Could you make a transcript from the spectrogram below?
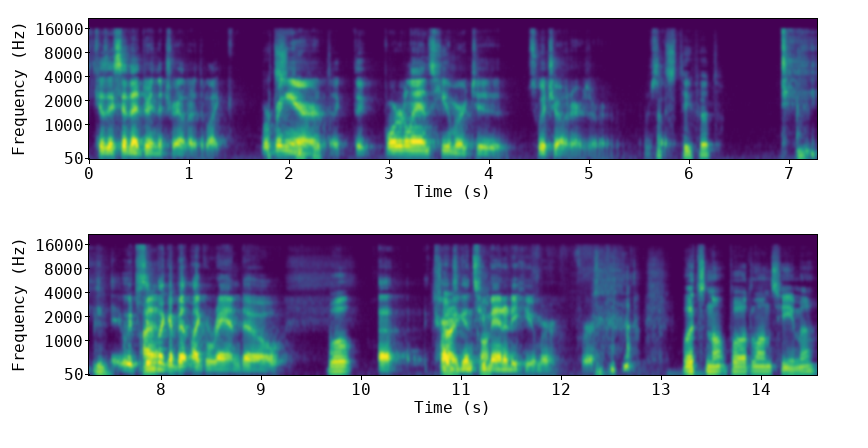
Because they said that during the trailer. They're like, we're That's bringing our like the Borderlands humor to Switch owners, or That's stupid. like, it would seem I- like a bit like rando Well, uh, Cards Sorry, Against on. Humanity humor for well, it's not Borderlands humor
